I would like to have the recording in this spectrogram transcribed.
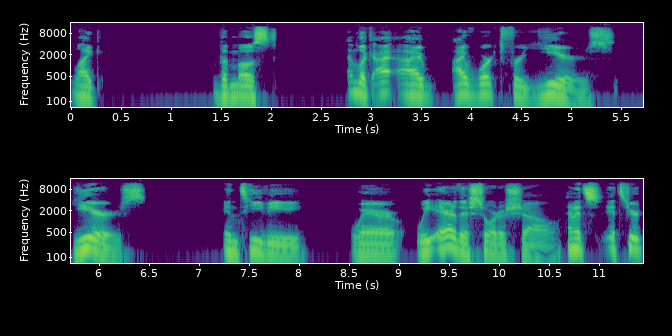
like the most and look I, I i worked for years years in tv where we air this sort of show and it's it's your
